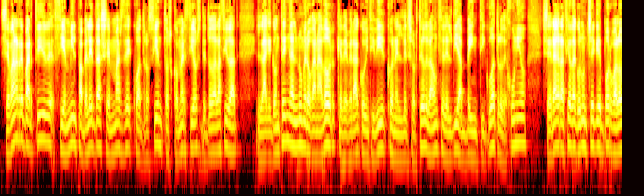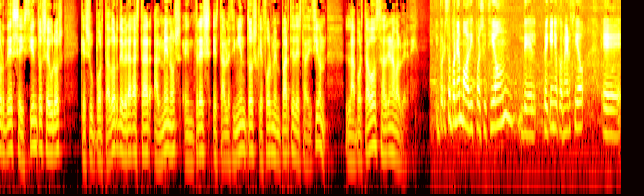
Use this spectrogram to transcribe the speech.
Se van a repartir 100.000 papeletas en más de 400 comercios de toda la ciudad, la que contenga el número ganador, que deberá coincidir con el del sorteo de la 11 del día 24 de junio, será agraciada con un cheque por valor de 600 euros que su portador deberá gastar al menos en tres establecimientos que formen parte de esta edición. La portavoz Adriana Valverde. Y por eso ponemos a disposición del pequeño comercio eh,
